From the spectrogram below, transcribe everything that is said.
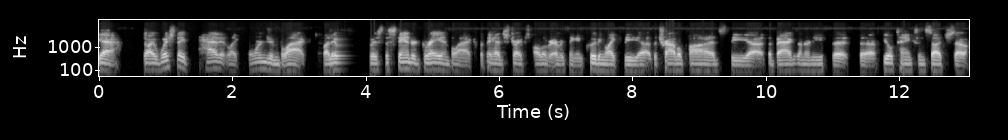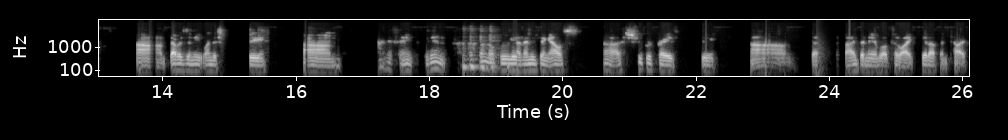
Yeah. So I wish they had it like orange and black, but it was the standard gray and black, but they had stripes all over everything, including like the uh, the travel pods, the uh, the bags underneath the the fuel tanks and such. So um, that was a neat one to see. Um, trying to think, we didn't. I don't know if we have anything else uh, super crazy um, that I've been able to like get up and touch.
